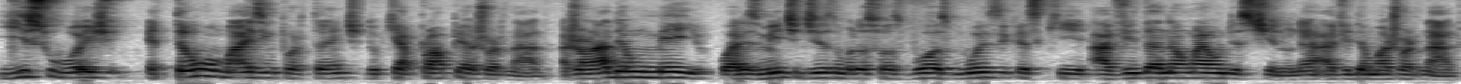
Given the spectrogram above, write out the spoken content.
E isso hoje é tão ou mais importante do que a própria jornada. A jornada é um meio. O Smith diz numa das suas boas músicas que a vida não é um destino, né? A vida é uma jornada.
